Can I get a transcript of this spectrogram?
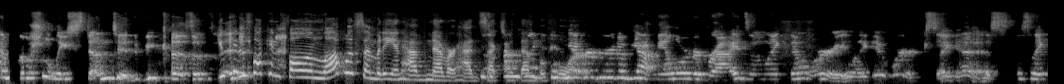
not emotionally stunted because of you can fucking fall in love with somebody and have never had sex with them like, before. ever heard of yeah mail order brides? I'm like, don't worry, like it works, I guess. It's like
